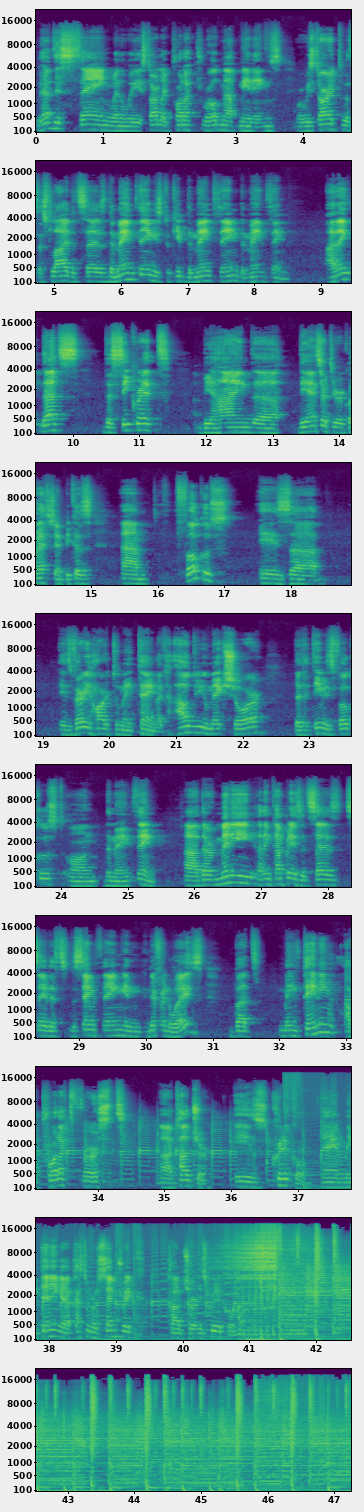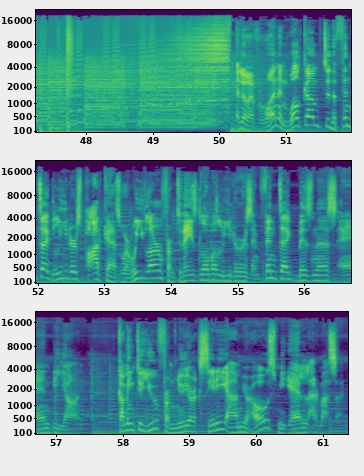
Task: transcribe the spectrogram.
we have this saying when we start like product roadmap meetings where we start with a slide that says the main thing is to keep the main thing the main thing. I think that's the secret behind uh, the answer to your question because um, focus is uh, is very hard to maintain. Like, how do you make sure that the team is focused on the main thing? Uh, there are many, I think, companies that says say this, the same thing in, in different ways, but maintaining a product first uh, culture is critical, and maintaining a customer centric culture is critical. Hello, everyone, and welcome to the FinTech Leaders Podcast, where we learn from today's global leaders in FinTech, business, and beyond. Coming to you from New York City, I'm your host, Miguel Armaza.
